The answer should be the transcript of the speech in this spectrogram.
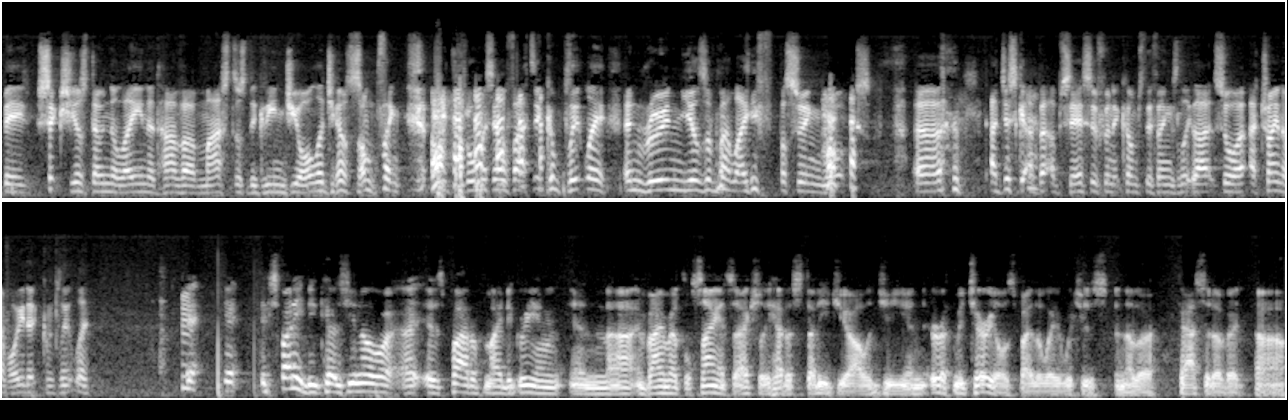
be six years down the line. I'd have a master's degree in geology or something. I would throw myself at it completely and ruin years of my life pursuing rocks. Uh, I just get a bit obsessive when it comes to things like that, so I, I try and avoid it completely. It, it, it's funny because you know, as part of my degree in, in uh, environmental science, I actually had to study geology and earth materials, by the way, which is another facet of it. Uh,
